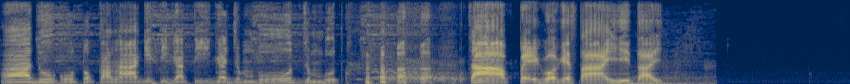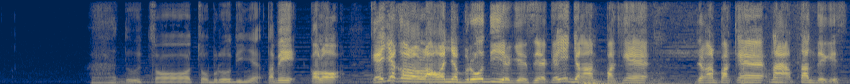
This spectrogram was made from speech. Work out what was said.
Aduh, kutukan lagi tiga-tiga jembut, jembut. Capek gua guys, tai, tai. Aduh, cocok Brodinya. Tapi kalau kayaknya kalau lawannya Brody ya guys ya, kayaknya jangan pakai jangan pakai Nathan deh guys.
